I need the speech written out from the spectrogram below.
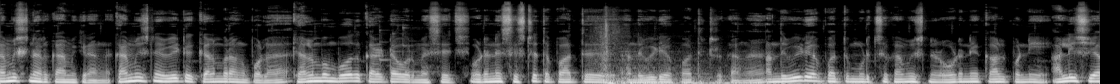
கமிஷனர் காமிக்கிறாங்க வராங்க கமிஷனர் வீட்டுக்கு கிளம்புறாங்க போல கிளம்பும் போது கரெக்டா ஒரு மெசேஜ் உடனே சிஸ்டத்தை பார்த்து அந்த வீடியோ பார்த்துட்டு இருக்காங்க. அந்த வீடியோ பார்த்து முடிச்ச கமிஷனர் உடனே கால் பண்ணி அலிஷியா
